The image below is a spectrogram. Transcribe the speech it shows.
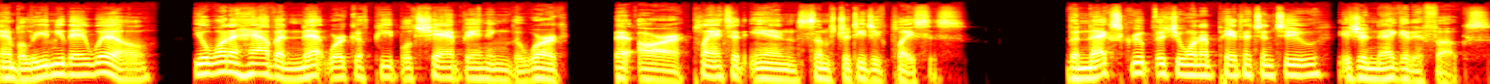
and believe me, they will, you'll want to have a network of people championing the work that are planted in some strategic places. The next group that you want to pay attention to is your negative folks.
